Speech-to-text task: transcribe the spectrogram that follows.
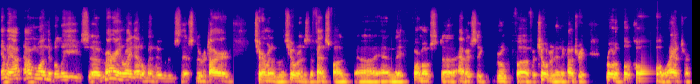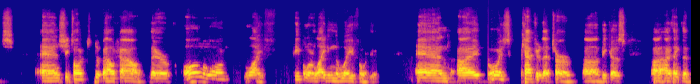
Emily, I'm, I'm one that believes uh, Marian Wright Edelman, who is this, the retired chairman of the Children's Defense Fund uh, and the foremost uh, advocacy group uh, for children in the country, wrote a book called Lanterns. And she talked about how they're all along life, people are lighting the way for you. And I always captured that term uh, because uh, I think that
